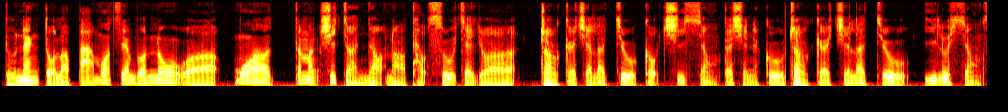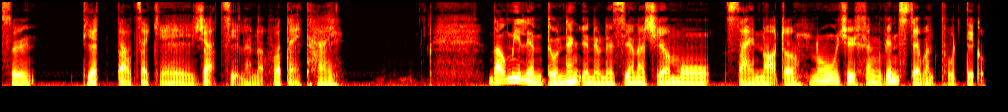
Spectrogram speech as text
都能到了把么这么弄我我他们是叫鸟呢投诉解决。照个这了就够吃香，但是呢，古照个这了就一路享受。ว่าเจ้าเกิดจะละจู่กดชิสงแต่ฉันกูเจ้าเกิดจะละจู่อีลุสงซื้อ thiết tạo ra cái giá trị là nó phát đại thái đào mi liền tổ năng Indonesia nó chỉ một sai nọ đó nó chỉ phân viên sẽ vẫn phụ tiết của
